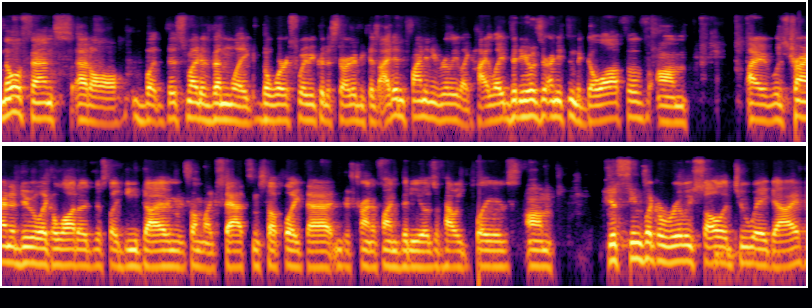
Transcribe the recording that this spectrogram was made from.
no offense at all, but this might have been like the worst way we could have started because I didn't find any really like highlight videos or anything to go off of. Um, I was trying to do like a lot of just like deep diving from like stats and stuff like that, and just trying to find videos of how he plays. Um, just seems like a really solid two way guy.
